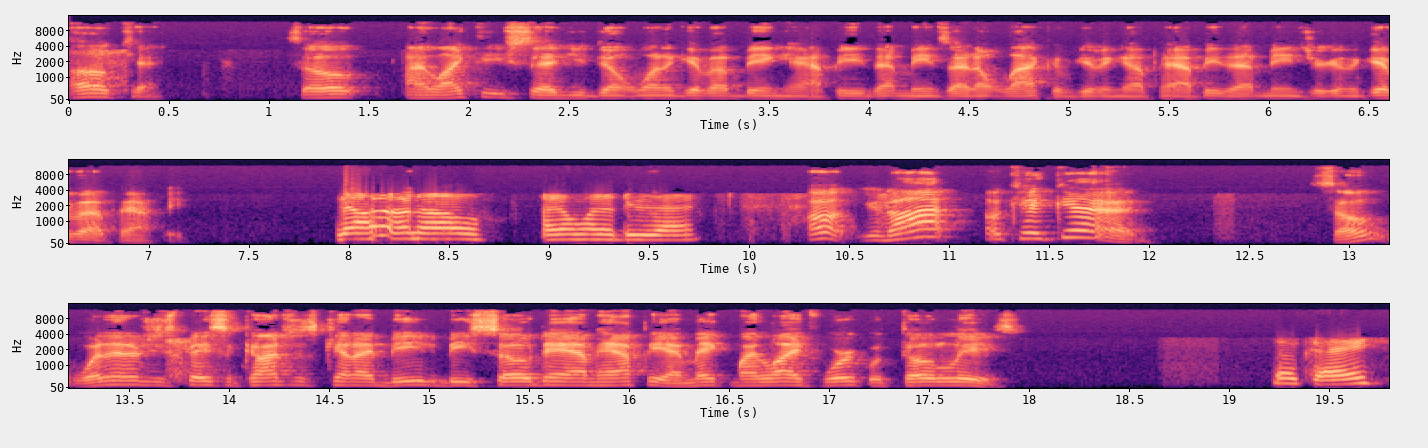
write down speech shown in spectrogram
Okay. So I like that you said you don't want to give up being happy. That means I don't lack of giving up happy. That means you're going to give up happy. No, no, no. I don't want to do that. Oh, you're not? Okay, good. So, what energy, space, and conscious can I be to be so damn happy I make my life work with total ease? Okay.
